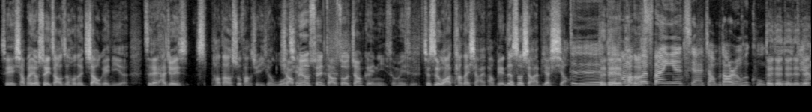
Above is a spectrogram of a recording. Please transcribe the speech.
所以小朋友睡着之后呢，交给你了之类，他就会跑到书房去一个人窝。小朋友睡着之后交给你，什么意思？就是我要躺在小孩旁边，那时候小孩比较小，对对对对他他们们会半夜起来找不到人会哭哭，对对对对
